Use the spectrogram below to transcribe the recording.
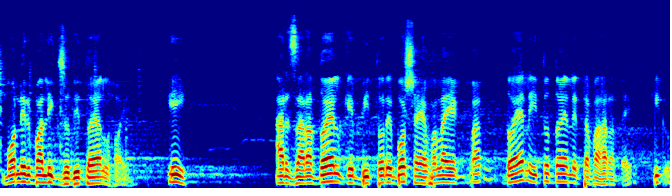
মনের মালিক যদি দয়াল হয়, কি? আর যারা দয়ালকে ভিতরে বসায় ফেলায় একবার দয়াল এই তো দয়াল একটা পাহারা দেয়। কি গো?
